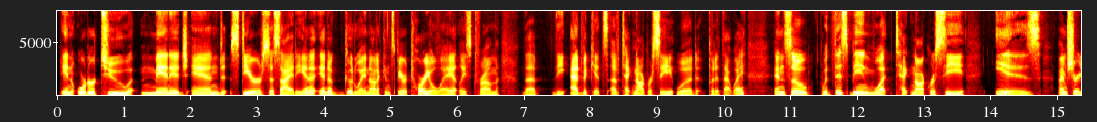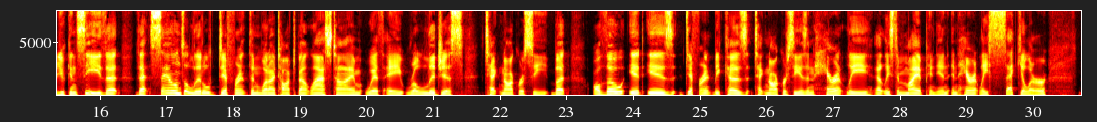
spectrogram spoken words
in order to manage and steer society in a, in a good way, not a conspiratorial way, at least from the the advocates of technocracy would put it that way. And so, with this being what technocracy is, I'm sure you can see that that sounds a little different than what I talked about last time with a religious technocracy. But although it is different because technocracy is inherently, at least in my opinion, inherently secular,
